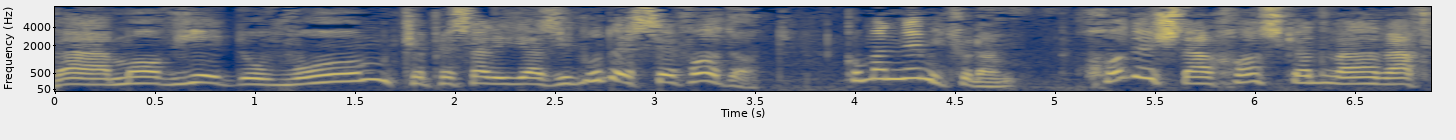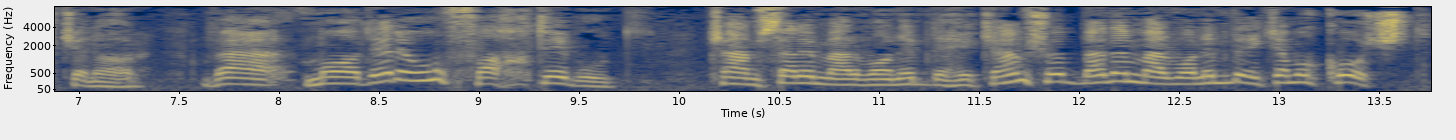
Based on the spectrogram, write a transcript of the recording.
و ماویه دوم که پسر یزید بود استعفا داد. گفت من نمی‌تونم. خودش درخواست کرد و رفت کنار. و مادر او فاخته بود. که همسر مروان ابن حکم شد. بعدم مروان ابن حکم رو کشت.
